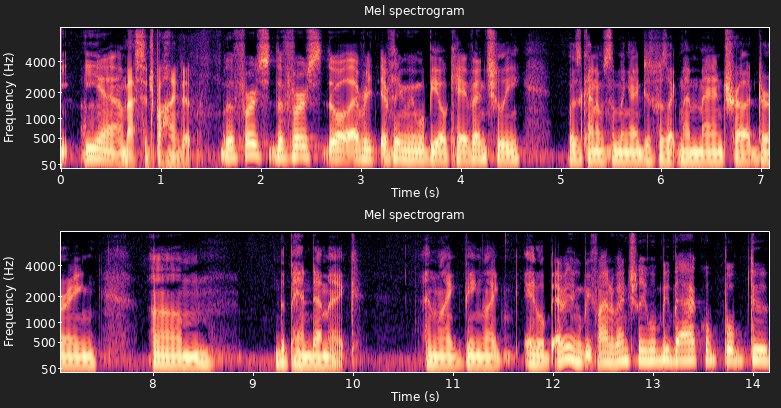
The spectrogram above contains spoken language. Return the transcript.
uh, yeah message behind it? The first, the first, well, every everything will be okay eventually was kind of something I just was like my mantra during um, the pandemic, and like being like it'll everything will be fine eventually. We'll be back. We'll, we'll do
